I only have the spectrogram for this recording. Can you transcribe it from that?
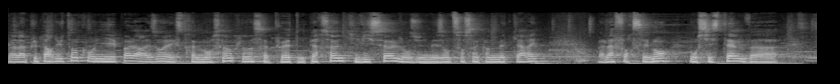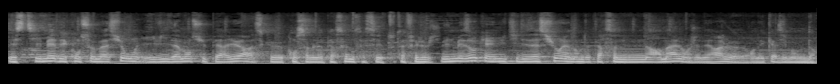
la plupart du temps, quand on n'y est pas, la raison est extrêmement simple. Hein. Ça peut être une personne qui vit seule dans une maison de 150 mètres carrés. Bah là, forcément, mon système va estimer des consommations évidemment supérieures à ce que consomme la personne. Ça, c'est tout à fait logique. Mais une maison qui a une utilisation et un nombre de personnes normales, en général, euh, on est quasiment dedans.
